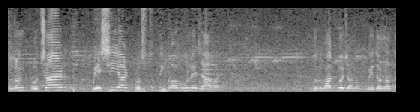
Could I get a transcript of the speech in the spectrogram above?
সুতরাং প্রচার বেশি আর প্রস্তুতি কম হলে যা হয়। দুর্ভাগ্যজনক বেদনাদায়ক।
